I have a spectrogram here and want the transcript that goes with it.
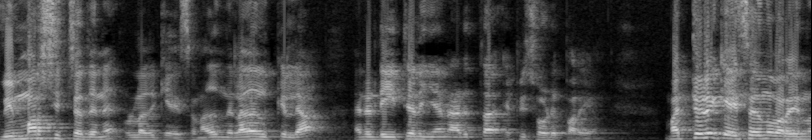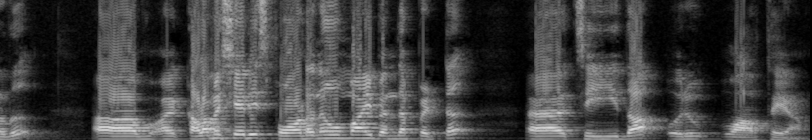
വിമർശിച്ചതിന് ഉള്ളൊരു കേസാണ്. അത് നിലനിൽക്കില്ല. അതിന്റെ ഡീറ്റെയിൽ ഞാൻ അടുത്ത എപ്പിസോഡിൽ പറയാം. മറ്റൊരു കേസ് എന്ന് പറയുന്നത് കളമശ്ശേരി സ്ഫോടനവുമായി ബന്ധപ്പെട്ട് ചെയ്ത ഒരു വാർത്തയാണ്.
